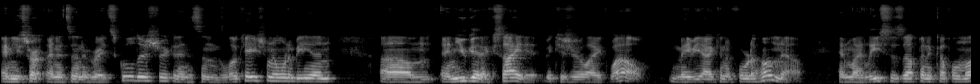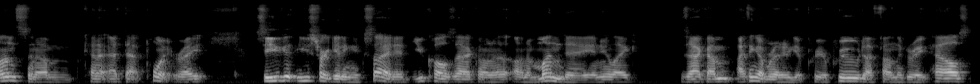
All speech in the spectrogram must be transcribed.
And you start, and it's in a great school district, and it's in the location I want to be in, um, and you get excited because you're like, wow, maybe I can afford a home now, and my lease is up in a couple months, and I'm kind of at that point, right? So you get, you start getting excited. You call Zach on a on a Monday, and you're like, Zach, I'm I think I'm ready to get pre-approved. I found the great house.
